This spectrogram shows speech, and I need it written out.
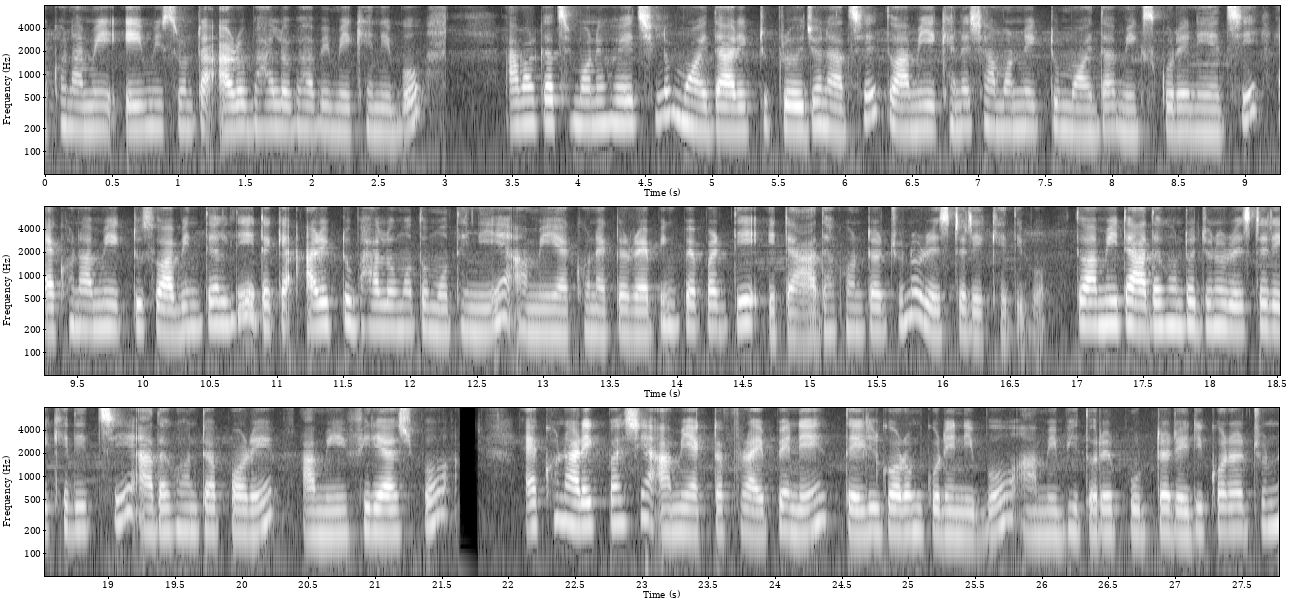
এখন আমি এই মিশ্রণটা আরও ভালোভাবে মেখে নিব। আমার কাছে মনে হয়েছিল ময়দা আর একটু প্রয়োজন আছে, তো আমি এখানে সামান্য একটু ময়দা মিক্স করে নিয়েছি। এখন আমি একটু সয়াবিন তেল দিয়ে এটাকে আর একটু ভালো মতো মথে নিয়ে আমি এখন একটা র্যাপিং পেপার দিয়ে এটা আধা ঘণ্টার জন্য রেস্টে রেখে দিব। তো আমি এটা আধা ঘণ্টার জন্য রেস্টে রেখে দিচ্ছি। আধা ঘণ্টা পরে আমি ফিরে আসব। এখন আরেক পাশে আমি একটা ফ্রাই প্যানে তেল গরম করে নিব। আমি ভিতরের পুরটা রেডি করার জন্য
